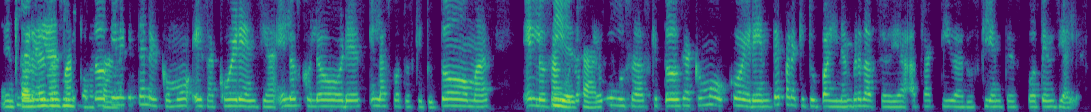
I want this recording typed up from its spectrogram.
Entonces es importante. Todo tiene que tener como esa coherencia en los colores, en las fotos que tú tomas, en los ángulos que usas, que todo sea como coherente para que tu página en verdad se vea atractiva a sus clientes potenciales.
